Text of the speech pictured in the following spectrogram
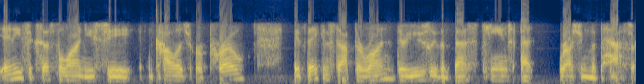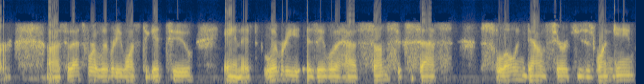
any successful line you see in college or pro, if they can stop the run, they're usually the best teams at rushing the passer. Uh, so that's where Liberty wants to get to. And if Liberty is able to have some success slowing down Syracuse's run game,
